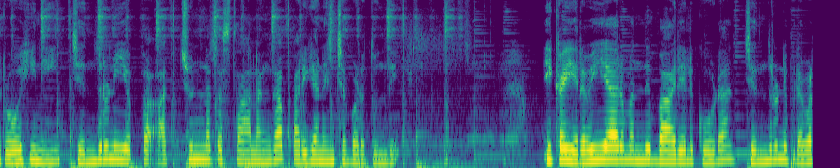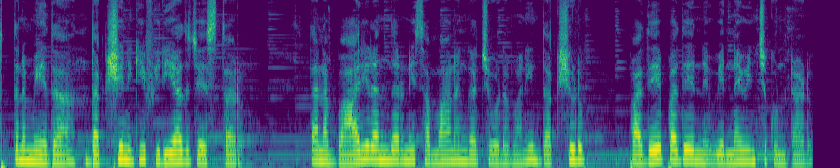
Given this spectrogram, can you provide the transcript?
రోహిణి చంద్రుని యొక్క అత్యున్నత స్థానంగా పరిగణించబడుతుంది. ఇక ఇరవై ఆరు మంది భార్యలు కూడా చంద్రుని ప్రవర్తన మీద దక్షిణికి ఫిర్యాదు చేస్తారు. తన భార్యలందరినీ సమానంగా చూడమని దక్షుడు పదే పదే విన్నవించుకుంటాడు.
